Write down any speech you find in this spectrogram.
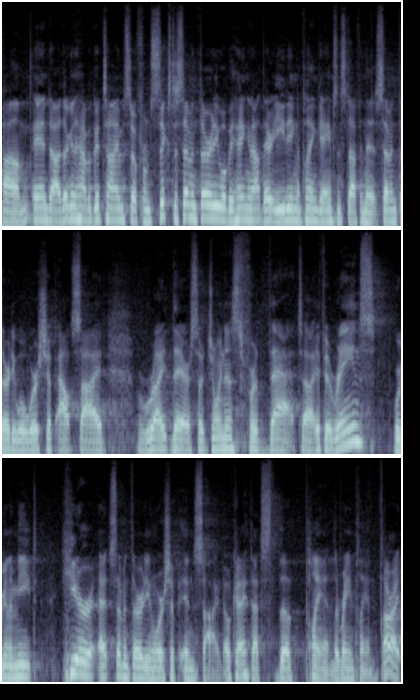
Um, and uh, they're going to have a good time. So from 6 to 7.30, we'll be hanging out there eating and playing games and stuff. And then at 7.30, we'll worship outside right there. So join us for that. Uh, if it rains, we're going to meet here at 7.30 and worship inside, okay? That's the plan, the rain plan. All right.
